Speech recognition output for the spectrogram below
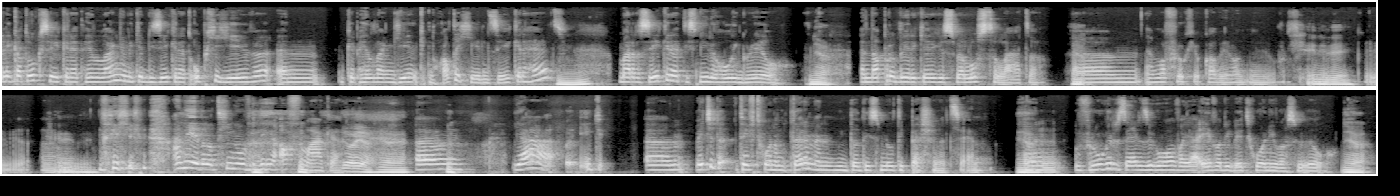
En ik had ook zekerheid heel lang en ik heb die zekerheid opgegeven en ik heb heel lang geen, ik heb nog altijd geen zekerheid, mhm, maar zekerheid is niet de holy grail. ja. En dat probeer ik ergens wel los te laten. Ja. Ehm, en wat vroeg je ook alweer? Want nu, Geen idee. Ehm, Geen idee. ah nee, dat het ging over dingen afmaken. Ja, ja, ja. ja. Ehm, ja, ik, ehm, weet je, dat- het heeft gewoon een term en dat is multipassionate zijn. Ja, En vroeger zeiden ze gewoon van ja, Eva die weet gewoon niet wat ze wil. ja,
